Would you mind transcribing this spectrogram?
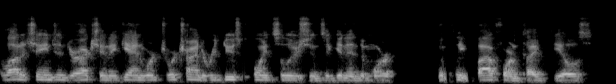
a lot of change in direction. Again, we're, we're trying to reduce point solutions and get into more complete platform type deals.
